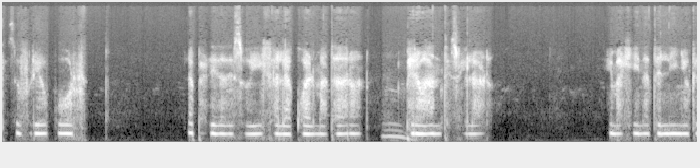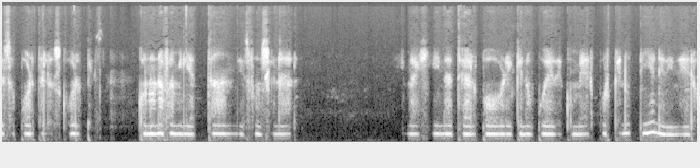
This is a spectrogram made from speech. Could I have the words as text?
que sufrió por la pérdida de su hija, la cual mataron, pero antes violaron. Imagínate el niño que soporta los golpes con una familia tan disfuncional. Imagínate al pobre que no puede comer porque no tiene dinero,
